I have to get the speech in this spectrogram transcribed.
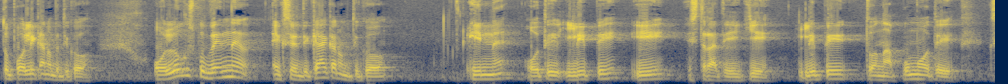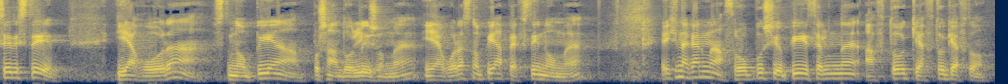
το πολύ ικανοποιητικό. Ο λόγος που δεν είναι εξαιρετικά ικανοποιητικό είναι ότι λείπει η στρατηγική. Λείπει το να πούμε ότι, ξέρεις τι, η αγορά στην οποία προσανατολίζομαι, η αγορά στην οποία απευθύνομαι, έχει να κάνει με ανθρώπους οι οποίοι θέλουν αυτό και αυτό και αυτό.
